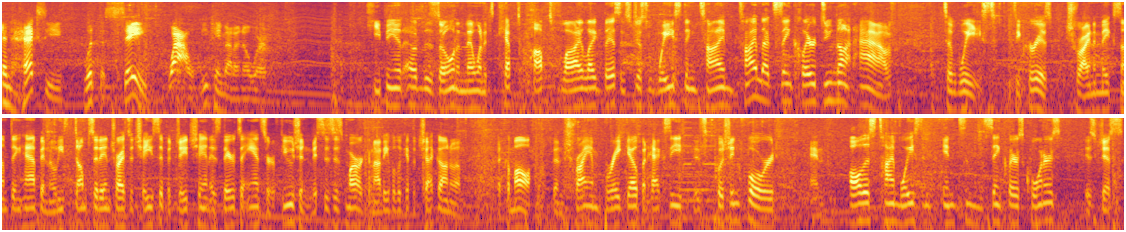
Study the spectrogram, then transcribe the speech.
and Hexy with the save. Wow, he came out of nowhere. Keeping it out of the zone, and then when it's kept popped fly like this, it's just wasting time. Time that St. Clair do not have to waste. See, Chris trying to make something happen, at least dumps it in, tries to chase it, but Jay Chan is there to answer. Fusion misses his mark, not able to get the check on him. But Kamal gonna try and break out, but Hexy is pushing forward, and all this time wasted into St. Clair's corners is just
